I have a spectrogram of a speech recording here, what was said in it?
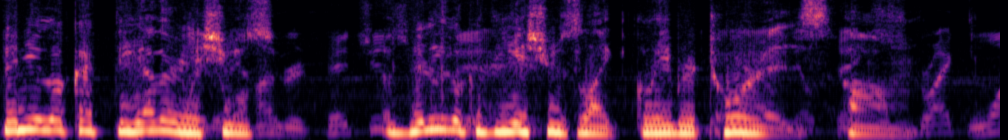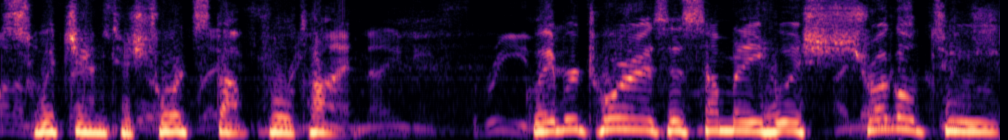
then you look at the other issues. Then you look at the issues like Gleyber Torres um, strike one on the switching to shortstop full time. 93 Gleyber Torres is somebody who has struggled to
